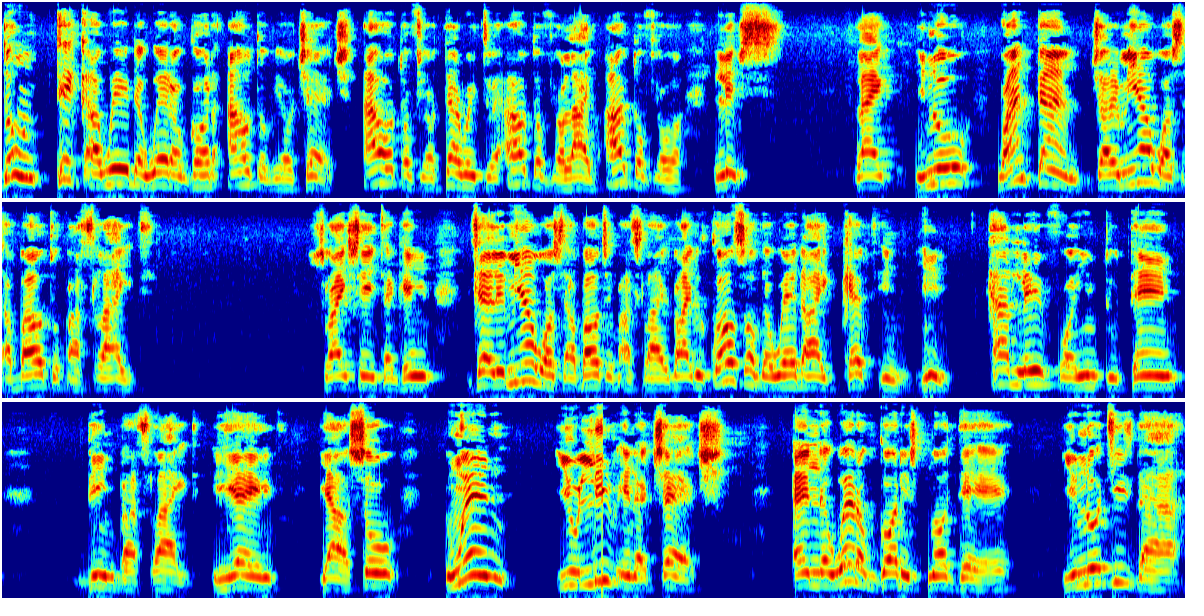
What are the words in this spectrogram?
Don't take away the word of God out of your church, out of your territory, out of your life, out of your lips. Like, you know, one time Jeremiah was about to backslide. So I say it again. Jeremiah was about to backslide, but because of the word I kept in him, hardly for him to turn being backslide. Yeah, yeah. So when you live in a church and the word of God is not there, you notice that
